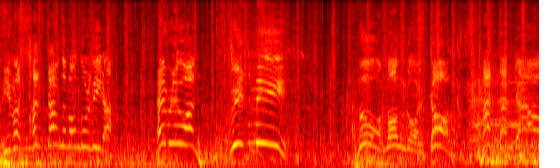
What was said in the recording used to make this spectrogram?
we must hunt down the Mongol leader. Everyone, with me! More Mongol dogs! Cut them down!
